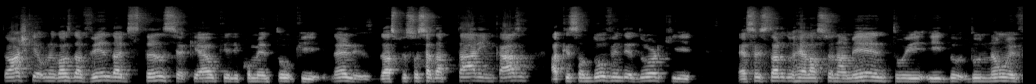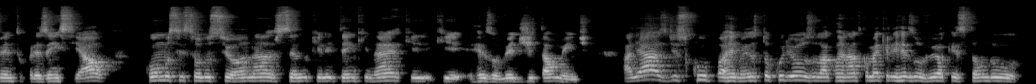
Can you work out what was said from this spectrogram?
Então, acho que o negócio da venda à distância, que é o que ele comentou, que né, das pessoas se adaptarem em casa, a questão do vendedor, que essa história do relacionamento e, e do, do, não evento presencial, como se soluciona, sendo que ele tem que, né, que, que resolver digitalmente. Aliás, desculpa, mas eu estou curioso lá com o Renato como é que ele resolveu a questão do,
